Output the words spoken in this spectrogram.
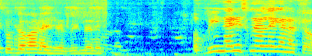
স্কুল তো বানাইছে বিল্লানি বিনারি স্কুলে লেগে না তো?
